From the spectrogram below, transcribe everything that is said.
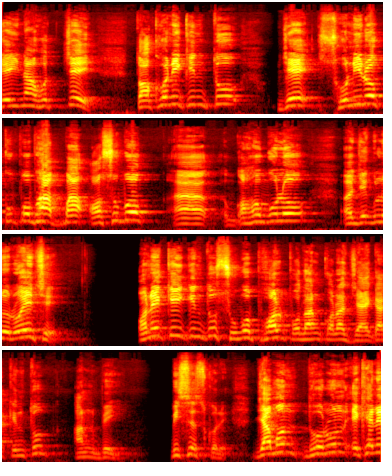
যেই না হচ্ছে, তখনই কিন্তু যে শনিরও কুপ্রভাব বা অশুভ গ্রহগুলো যেগুলো রয়েছে, অনেকেই কিন্তু শুভ ফল প্রদান করার জায়গা কিন্তু আনবেই, বিশেষ করে। যেমন ধরুন, এখানে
